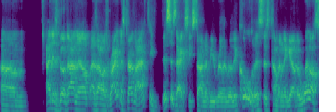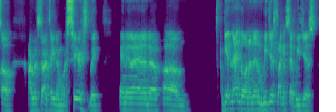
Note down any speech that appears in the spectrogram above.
um, I just built out now as I was writing the story, like, actually, this is actually starting to be really, really cool. This is coming together well. So I would start taking it more seriously. And then I ended up um, getting that going. And then we just, like I said, we just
